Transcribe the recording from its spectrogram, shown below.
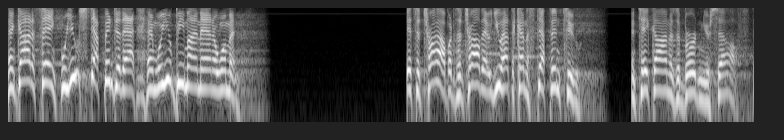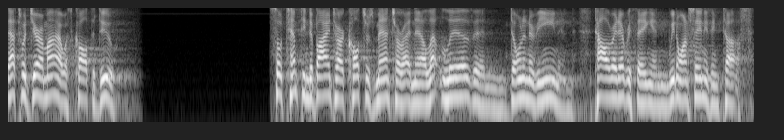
and God is saying, Will you step into that and will you be my man or woman? It's a trial, but it's a trial that you have to kind of step into and take on as a burden yourself. That's what Jeremiah was called to do. So tempting to buy into our culture's mantra right now let live and don't intervene and tolerate everything, and we don't want to say anything tough.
